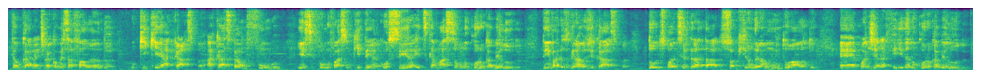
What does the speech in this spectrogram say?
Então, cara, a gente vai começar falando o que, que é a caspa. A caspa é um fungo e esse fungo faz com que tenha coceira e descamação no couro cabeludo. Tem vários graus de caspa, todos podem ser tratados, só que num grau muito alto é, pode gerar ferida no couro cabeludo.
